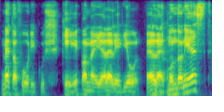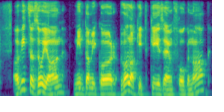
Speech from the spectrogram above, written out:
metaforikus kép, amelyel elég jól el lehet mondani ezt. A vicc az olyan, mint amikor valakit kézen fognak,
